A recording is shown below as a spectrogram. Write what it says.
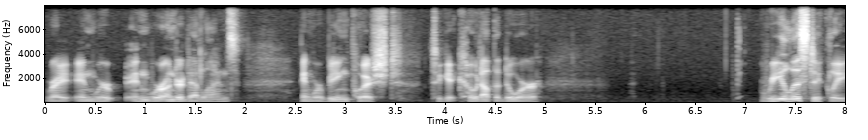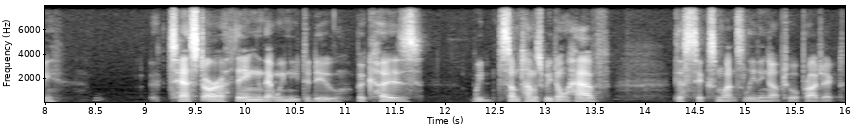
right? And we're and we're under deadlines, and we're being pushed to get code out the door. Realistically, tests are a thing that we need to do because we sometimes we don't have the six months leading up to a project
